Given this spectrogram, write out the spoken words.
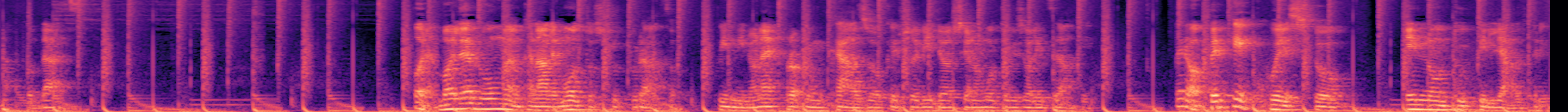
Ma può darsi. Ora, Boiler Room è un canale molto strutturato quindi non è proprio un caso che i suoi video siano molto visualizzati. Però perché questo e non tutti gli altri?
